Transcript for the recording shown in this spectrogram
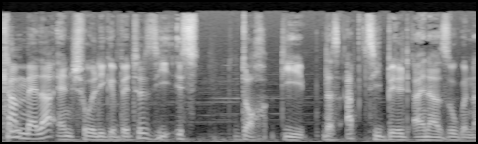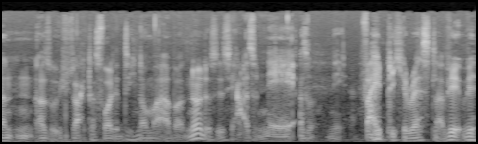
Carmella, entschuldige bitte, sie ist doch die, das Abziehbild einer sogenannten, also ich sag das Wort jetzt nicht nochmal, aber ne, das ist ja, also nee, also nee, weibliche Wrestler. Wir, wir,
